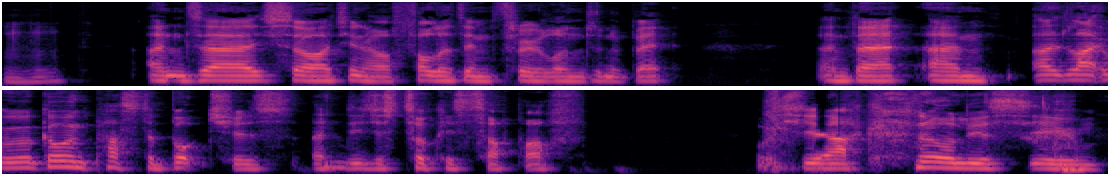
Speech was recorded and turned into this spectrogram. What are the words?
hmm and uh, so I, you know, I followed him through London a bit, and that um, I, like we were going past a butcher's, and he just took his top off, which yeah, I can only assume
